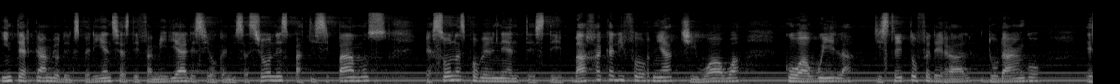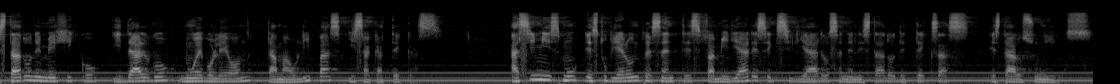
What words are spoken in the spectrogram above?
intercambio de experiencias de familiares y organizaciones, participamos personas provenientes de Baja California, Chihuahua, Coahuila, Distrito Federal, Durango, Estado de México, Hidalgo, Nuevo León, Tamaulipas y Zacatecas. Asimismo, estuvieron presentes familiares exiliados en el estado de Texas, Estados Unidos.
